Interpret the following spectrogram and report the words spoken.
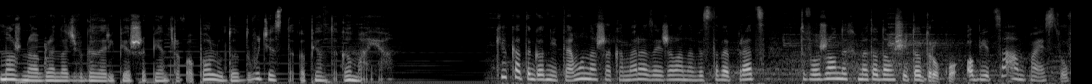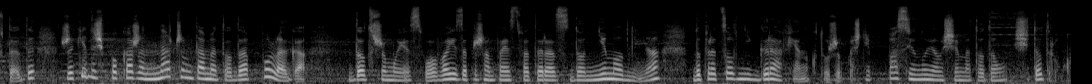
można oglądać w Galerii Pierwsze Piętro w Opolu do 25 maja. Kilka tygodni temu nasza kamera zajrzała na wystawę prac tworzonych metodą sitodruku. Obiecałam Państwu wtedy, że kiedyś pokażę, na czym ta metoda polega. Dotrzymuję słowa i zapraszam Państwa teraz do Niemodlina, do pracowni grafian, którzy właśnie pasjonują się metodą sitodruku.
